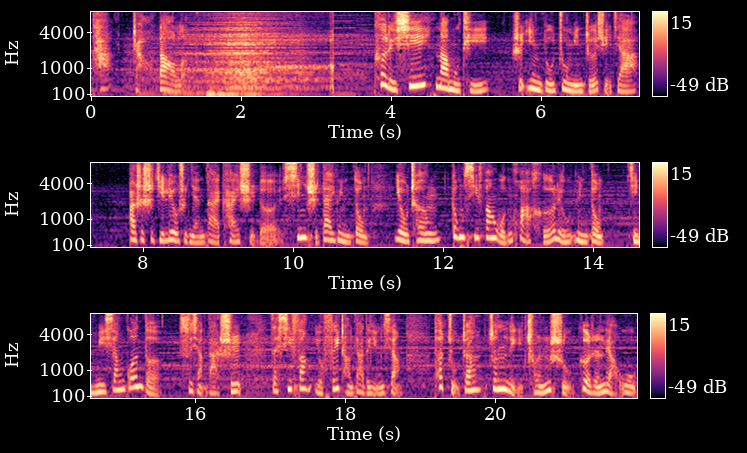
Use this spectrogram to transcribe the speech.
他找到了。克里希那穆提是印度著名哲学家。二十世纪六十年代开始的新时代运动，又称东西方文化河流运动，紧密相关的思想大师，在西方有非常大的影响。他主张真理纯属个人了悟，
